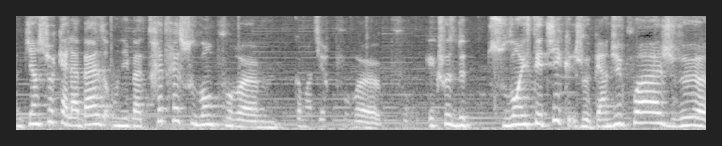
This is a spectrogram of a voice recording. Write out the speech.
bien sûr qu'à la base, on y va très très souvent pour, euh, comment dire, pour, pour quelque chose de souvent esthétique. Je veux perdre du poids, je veux,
